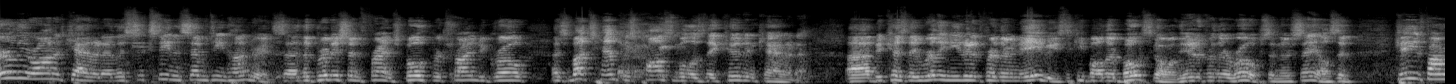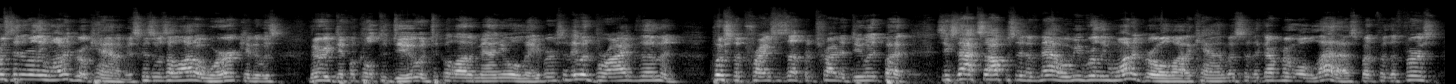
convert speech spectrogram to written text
earlier on in Canada, in the 16 and 1700s, uh, the British and French both were trying to grow as much hemp as possible as they could in Canada, uh, because they really needed it for their navies to keep all their boats going. They needed it for their ropes and their sails. And Canadian farmers didn't really want to grow cannabis because it was a lot of work and it was very difficult to do and took a lot of manual labor. So they would bribe them and push the prices up and try to do it, but it's the exact opposite of now, where we really want to grow a lot of cannabis, and the government won't let us. But for the first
